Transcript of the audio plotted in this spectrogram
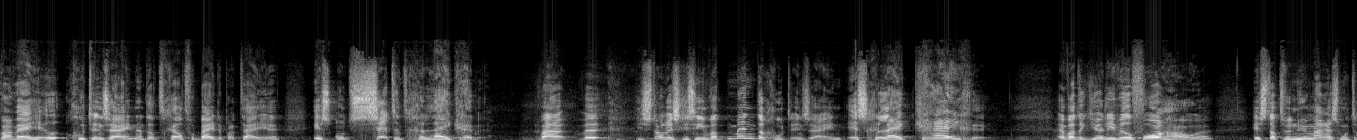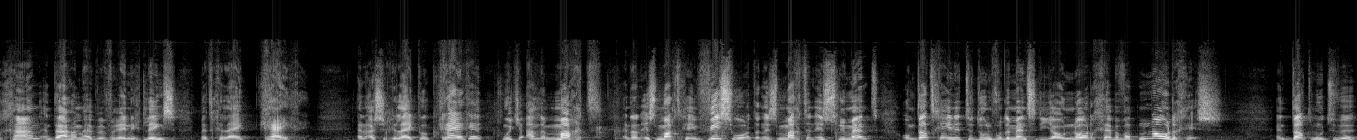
Waar wij heel goed in zijn, en dat geldt voor beide partijen, is ontzettend gelijk hebben. Waar we historisch gezien wat minder goed in zijn, is gelijk krijgen. En wat ik jullie wil voorhouden, is dat we nu maar eens moeten gaan, en daarom hebben we Verenigd Links met gelijk krijgen. En als je gelijk wil krijgen, moet je aan de macht. En dan is macht geen vies woord, dan is macht een instrument om datgene te doen voor de mensen die jou nodig hebben wat nodig is. En dat moeten we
